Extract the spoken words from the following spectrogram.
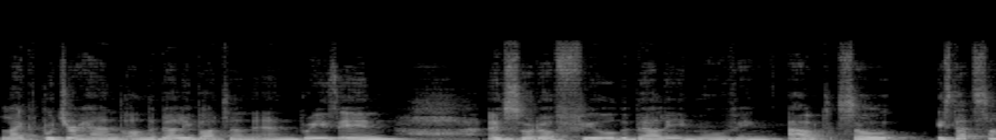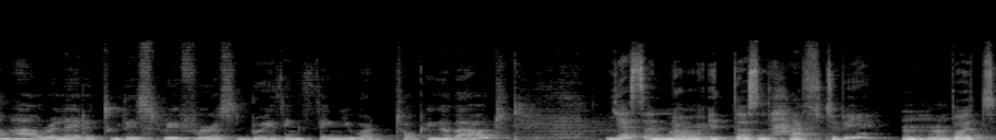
like put your hand on the belly button and breathe in and sort of feel the belly moving out. So, is that somehow related to this reverse breathing thing you are talking about? Yes and no, Mm. it doesn't have to be, Mm-hmm. but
